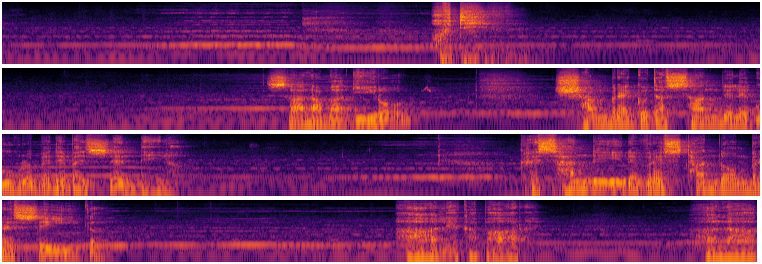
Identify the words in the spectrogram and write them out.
salamagiro. Şambrego da de gurbede bessendeila. i devrestando ombre ombresseiga. Ale capare. Alla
